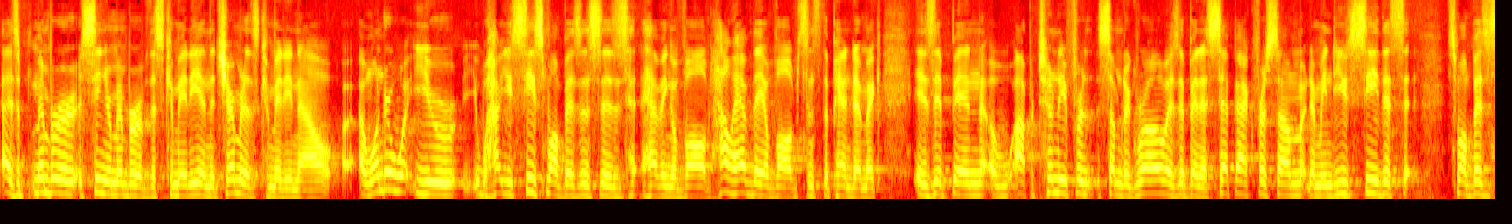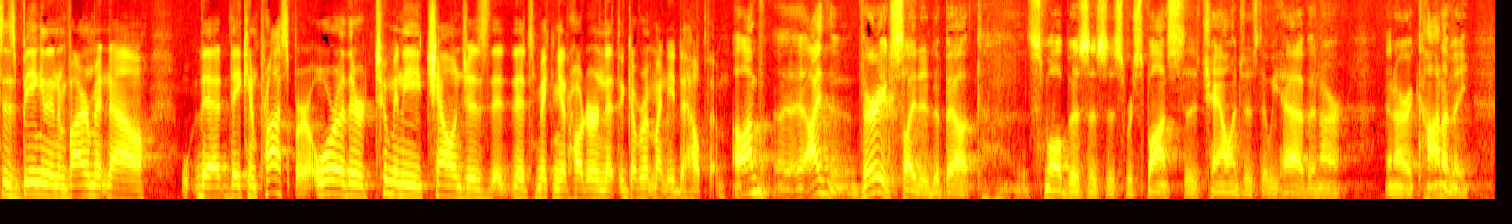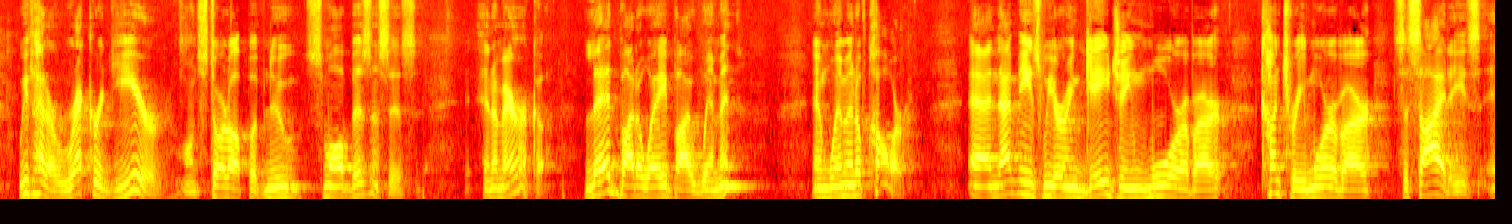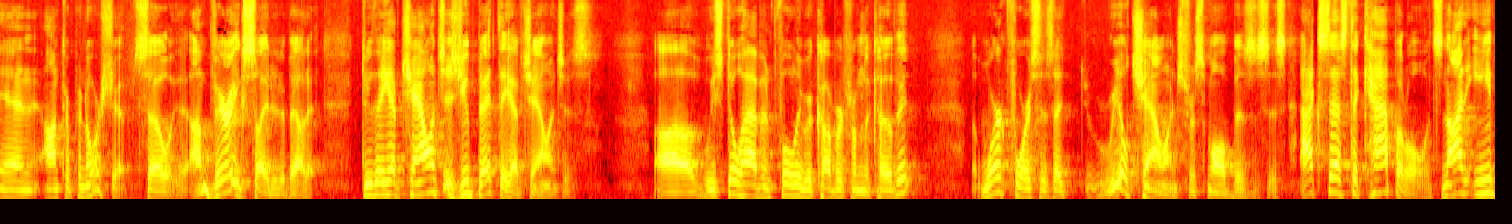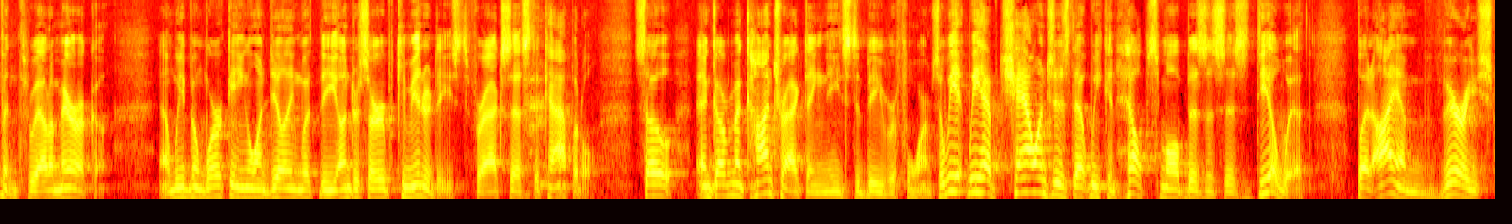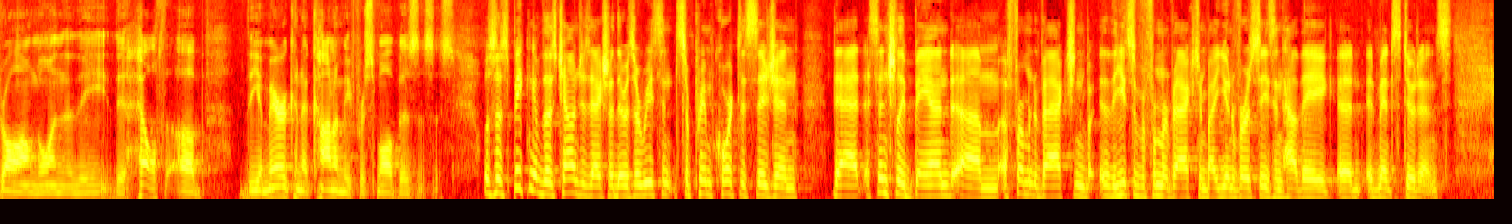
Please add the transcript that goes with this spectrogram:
As a member, senior member of this committee and the chairman of this committee now, I wonder what you how you see small businesses having evolved. How have they evolved since the pandemic? Has it been an opportunity for some to grow? Has it been a setback for some? I mean, do you see this small businesses being in an environment now that they can prosper, or are there too many challenges that, that's making it harder and that the government might need to help them? Oh, I'm, uh, I'm very excited about small businesses' response to the challenges that we have in our, in our economy. We've had a record year on startup of new small businesses in America, led, by the way, by women and women of color. And that means we are engaging more of our country, more of our societies in entrepreneurship. So I'm very excited about it. Do they have challenges? You bet they have challenges. Uh, we still haven't fully recovered from the COVID. Workforce is a real challenge for small businesses. Access to capital, it's not even throughout America. And we've been working on dealing with the underserved communities for access to capital. So, and government contracting needs to be reformed. So we, we have challenges that we can help small businesses deal with. But I am very strong on the, the health of the American economy for small businesses. Well, so speaking of those challenges, actually, there was a recent Supreme Court decision that essentially banned um, affirmative action, the use of affirmative action by universities and how they uh, admit students.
